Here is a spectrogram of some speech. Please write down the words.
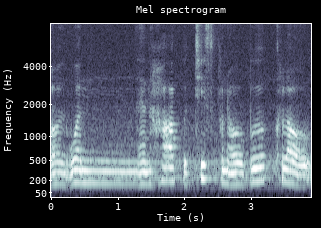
uh, one and half teaspoon of clove,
